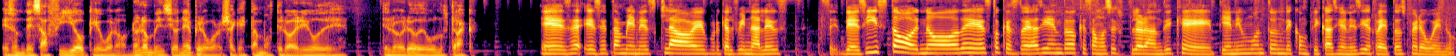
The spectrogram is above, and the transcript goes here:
es un desafío que, bueno, no lo mencioné, pero bueno, ya que estamos, te lo agrego de, te lo agrego de bonus track. Ese, ese, también es clave porque al final es, desisto o no de esto que estoy haciendo, que estamos explorando y que tiene un montón de complicaciones y retos, pero bueno,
